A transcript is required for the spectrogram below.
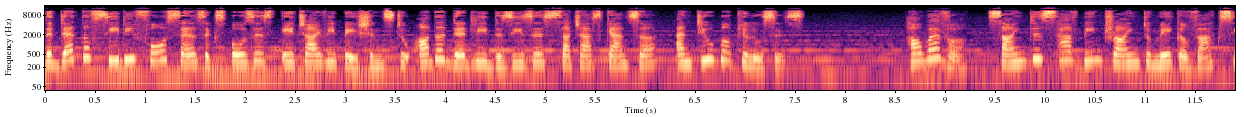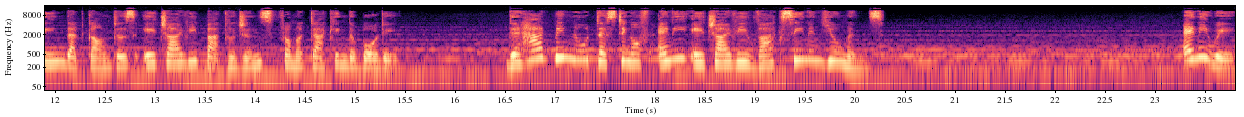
The death of CD4 cells exposes HIV patients to other deadly diseases such as cancer and tuberculosis. However, scientists have been trying to make a vaccine that counters HIV pathogens from attacking the body. There had been no testing of any HIV vaccine in humans. Anyway,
